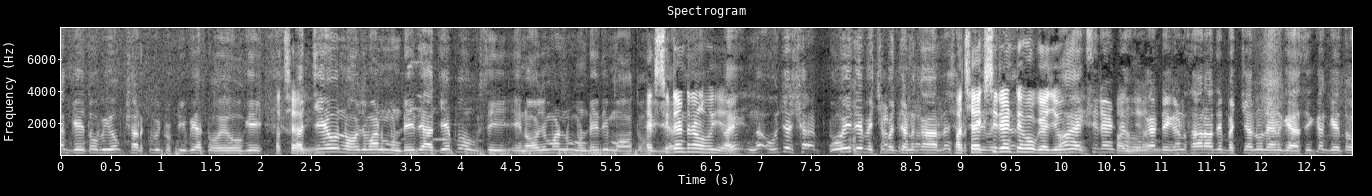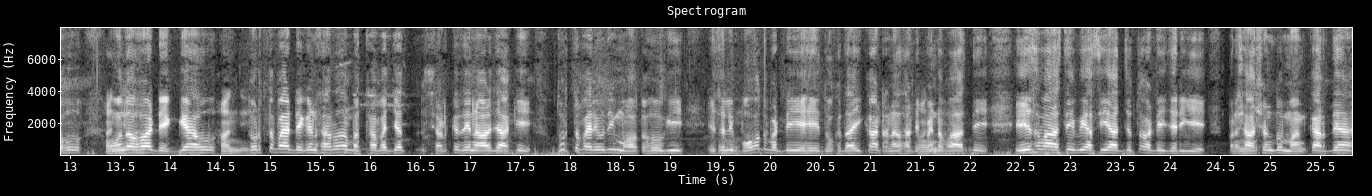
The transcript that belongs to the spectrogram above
ਅੱਗੇ ਤੋਂ ਵੀ ਉਹ ਸੜਕ ਵੀ ਟੁੱਟੀ ਪਈ ਆ ਟੋਏ ਹੋ ਗਏ। ਅੱਜੇ ਉਹ ਨੌਜਵਾਨ ਮੁੰਡੇ ਦੇ ਅੱਜ ਇਹ ਭੋਗ ਸੀ ਇਹ ਨੌਜਵਾਨ ਮੁੰਡੇ ਦੀ ਮੌਤ ਹੋਈ ਹੈ ਐਕਸੀਡੈਂਟ ਨਾਲ ਹੋਈ ਹੈ ਉਹ ਜੇ ਟੋਏ ਦੇ ਵਿੱਚ ਵੱਜਣ ਕਾਰਨ ਅੱਛਾ, accident ਹੋ ਗਿਆ ਜੀ ਉਹ? ਐਕਸੀਡੈਂਟ ਹੋ ਗਿਆ। ਡਿੱਗਣ ਸਾਰਾ ਦੇ ਬੱਚਿਆਂ ਨੂੰ ਲੈਣ ਗਿਆ ਸੀ ਘੱਗੇ ਤੋਂ ਉਹ ਆਉਂਦਾ ਹੋਇਆ ਡਿੱਗ ਗਿਆ ਉਹ। ਤੁਰਤ ਪੈ ਡਿੱਗਣ ਸਾਰ ਉਹਦਾ ਮੱਥਾ ਵੱਜਿਆ ਸੜਕ ਦੇ ਨਾਲ ਜਾ ਕੇ ਤੁਰਤ ਪੈਰੇ ਉਹਦੀ ਮੌਤ ਹੋ ਗਈ। ਇਸ ਲਈ ਬਹੁਤ ਵੱਡੀ ਇਹ ਦੁਖਦਾਈ ਘਟਨਾ ਸਾਡੇ ਪਿੰਡ ਵਾਸਤੇ। ਇਸ ਵਾਸਤੇ ਵੀ ਅਸੀਂ ਅੱਜ ਤੁਹਾਡੇ ਜਰੀਏ ਪ੍ਰਸ਼ਾਸਨ ਤੋਂ ਮੰਗ ਕਰਦੇ ਹਾਂ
